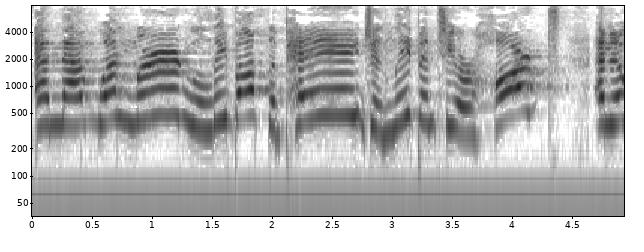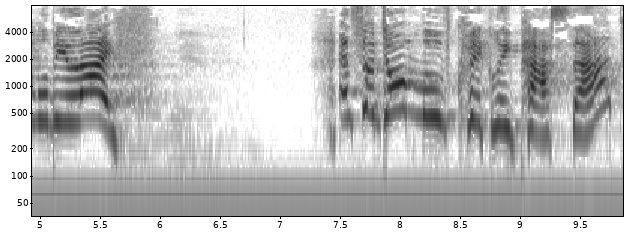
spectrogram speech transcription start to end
And that one word will leap off the page and leap into your heart and it will be life. And so don't move quickly past that.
